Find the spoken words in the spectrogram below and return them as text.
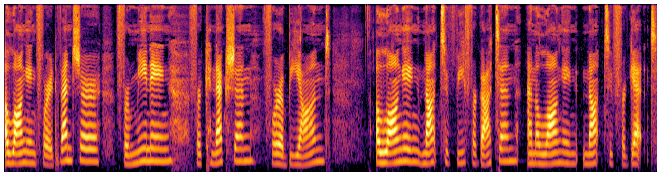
a longing for adventure, for meaning, for connection, for a beyond, a longing not to be forgotten, and a longing not to forget.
